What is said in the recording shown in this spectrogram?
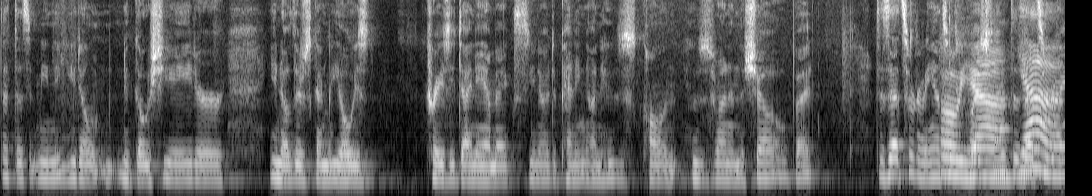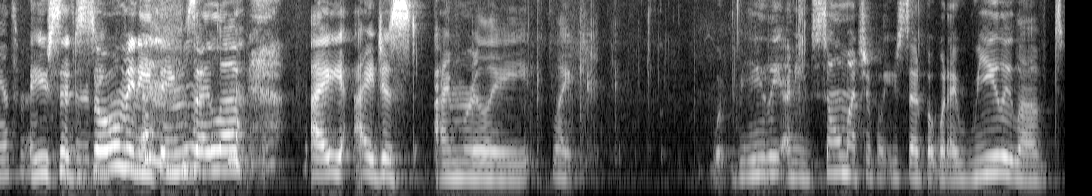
That doesn't mean that you don't negotiate or, you know, there's going to be always crazy dynamics, you know, depending on who's calling, who's running the show. But does that sort of answer oh, the yeah. question? Does yeah. that sort of answer it? You said so many things I love. I I just I'm really like what really I mean so much of what you said, but what I really loved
